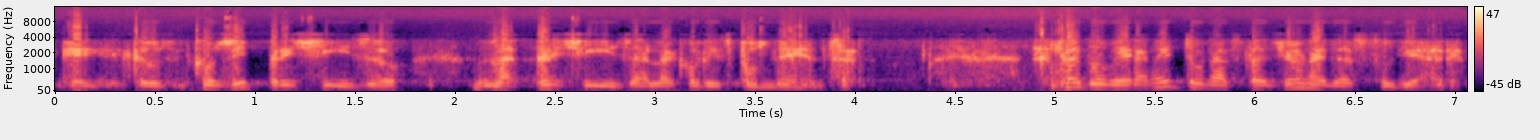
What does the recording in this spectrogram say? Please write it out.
eh, così preciso, la, precisa la corrispondenza. È stata veramente una stagione da studiare.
